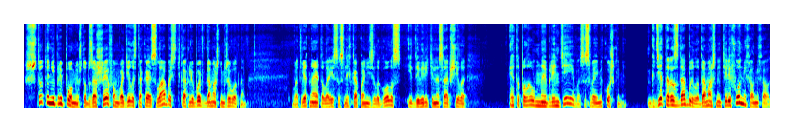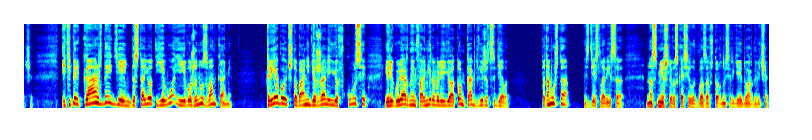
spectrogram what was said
Что-то не припомню, чтобы за шефом водилась такая слабость, как любовь к домашним животным. В ответ на это Лариса слегка понизила голос и доверительно сообщила, «Это полоумная Блендеева со своими кошками где-то раздобыла домашний телефон Михаила Михайловича и теперь каждый день достает его и его жену звонками. Требует, чтобы они держали ее в курсе и регулярно информировали ее о том, как движется дело. Потому что, здесь Лариса насмешливо скосила глаза в сторону Сергея Эдуардовича,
